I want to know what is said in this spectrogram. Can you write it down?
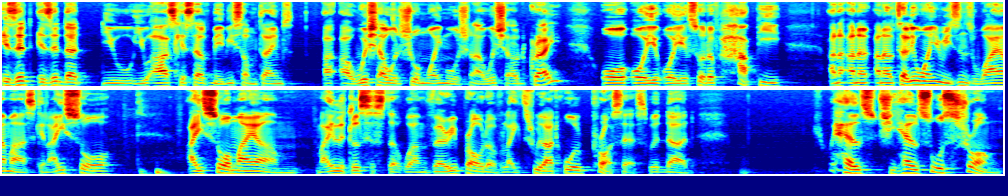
is it is it that you you ask yourself maybe sometimes I, I wish I would show more emotion, I wish I would cry, or or you or you're sort of happy, and and, I, and I'll tell you one of the reasons why I'm asking. I saw I saw my um my little sister who I'm very proud of, like through that whole process with dad, held she held so strong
